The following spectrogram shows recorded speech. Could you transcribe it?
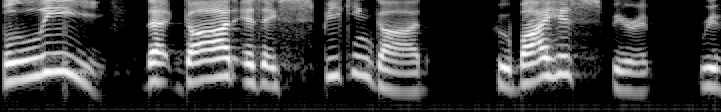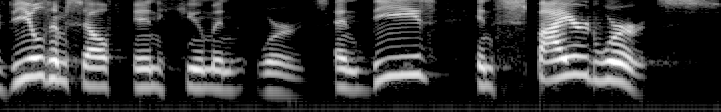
believe that God is a speaking God who, by his Spirit, revealed himself in human words. And these inspired words,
